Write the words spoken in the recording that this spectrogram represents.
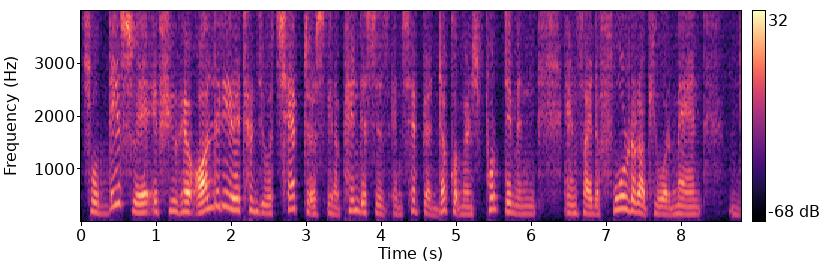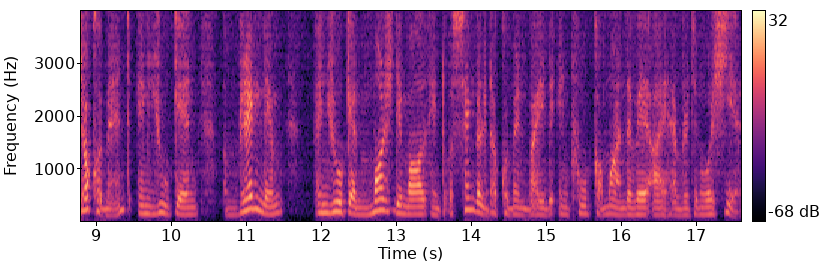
So this way, if you have already written your chapters in appendices and separate documents, put them in inside the folder of your main document, and you can bring them and you can merge them all into a single document by the include command the way I have written over here.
